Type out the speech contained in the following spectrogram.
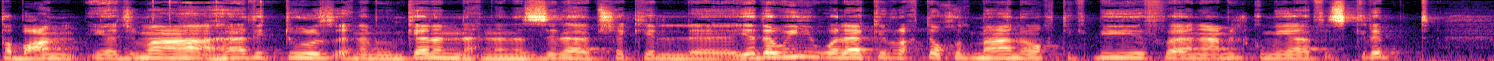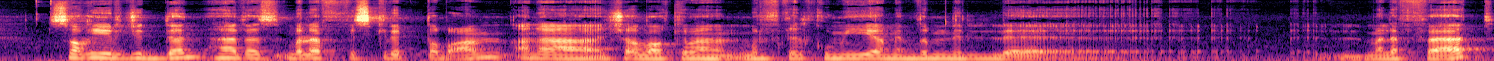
طبعا يا جماعة هذه ال tools إحنا بإمكاننا إن إحنا ننزلها بشكل يدوي ولكن راح تأخذ معنا وقت كبير فأنا أعمل لكم إياها في سكريبت صغير جدا. هذا ملف سكريبت طبعا. أنا إن شاء الله كمان مرفق لكم إياه من ضمن الملفات.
